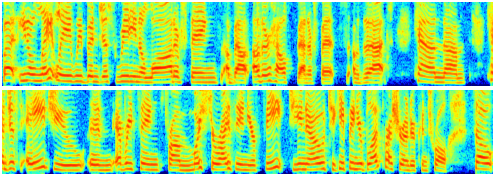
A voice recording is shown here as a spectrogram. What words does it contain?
But, you know, lately we've been just reading a lot of things about other health benefits of that can um, can just aid you in everything from moisturizing your feet, you know, to keeping your blood pressure under control. So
